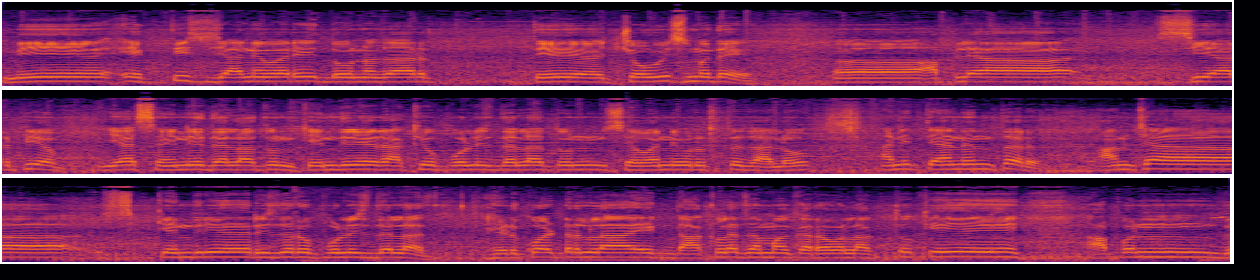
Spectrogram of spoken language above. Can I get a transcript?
मी एकतीस जानेवारी दोन हजार ते चोवीसमध्ये आपल्या सी आर पी एफ या सैन्य दलातून केंद्रीय राखीव पोलीस दलातून सेवानिवृत्त झालो. आणि त्यानंतर आमच्या केंद्रीय रिझर्व्ह पोलीस दलात हेडक्वार्टरला एक दाखला जमा करावा लागतो की आपण ग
